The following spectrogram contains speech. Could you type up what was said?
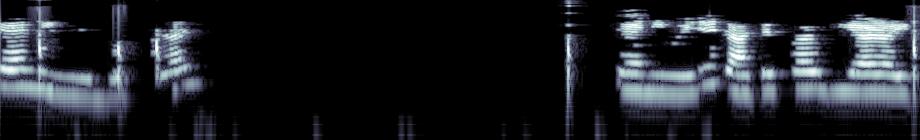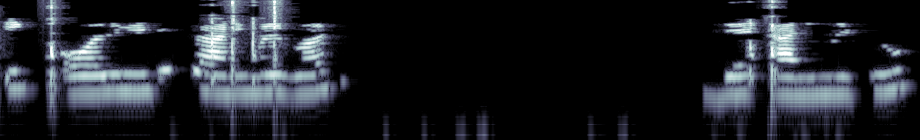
10 images, right? 10 images, that is why we are writing all images to animal 1, then animal 2,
